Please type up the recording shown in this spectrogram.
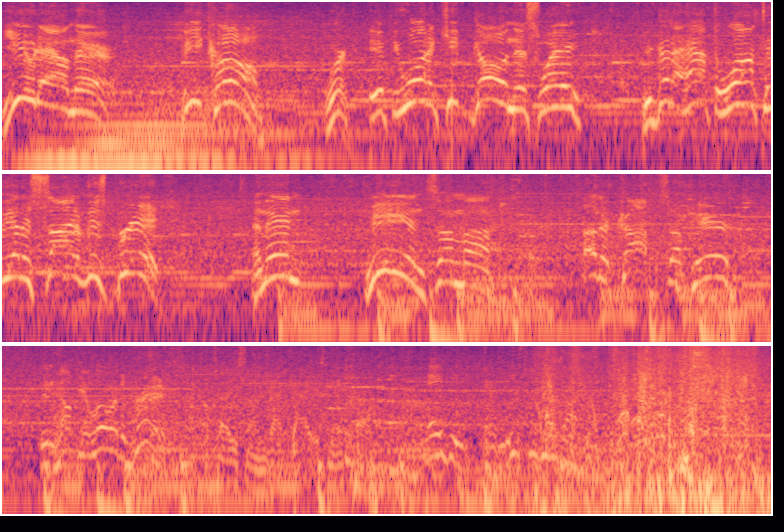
You down there! Be calm! Work. If you want to keep going this way, you're gonna have to walk to the other side of this bridge. And then me and some uh, other cops up here can help you lower the bridge. I'll tell you something, that guy is no cop. Maybe, but at least he's no dog.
